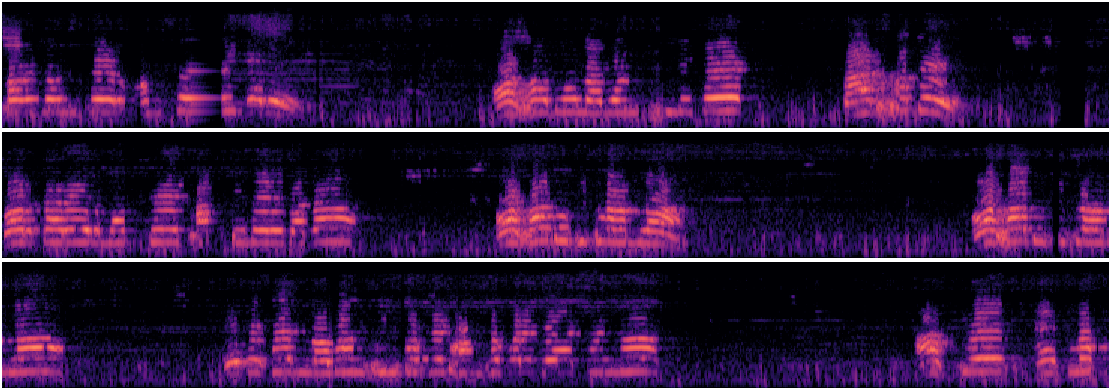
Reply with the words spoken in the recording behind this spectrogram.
ষড়যন্ত্রের অংশ হিসেবে অসাধু লবণ সিন্ডিকেট তার সাথে সরকারের মধ্যে ঘাটতি মেরে থাকা অসাধু কিছু আমলা, অসাধু কিছু আমলা এদেশের লবণ শিল্পকে ধ্বংস করে দেওয়ার জন্য আজকে এক লক্ষ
